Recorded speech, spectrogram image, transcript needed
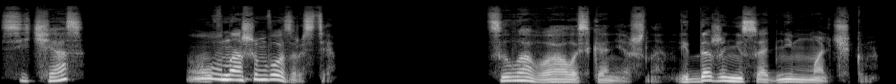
«Сейчас?» «Ну, в нашем возрасте». Целовалась, конечно, и даже не с одним мальчиком.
